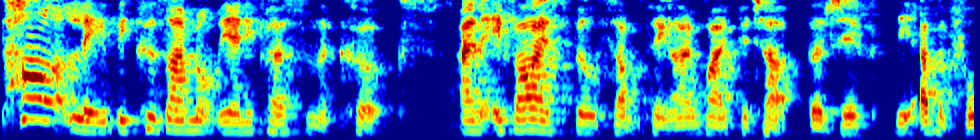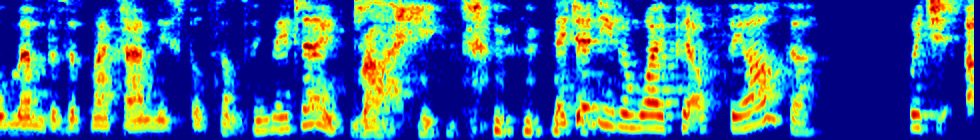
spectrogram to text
Partly because I'm not the only person that cooks. And if I spill something, I wipe it up. But if the other four members of my family spill something, they don't. Right. They don't even wipe it off the Aga, which uh,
